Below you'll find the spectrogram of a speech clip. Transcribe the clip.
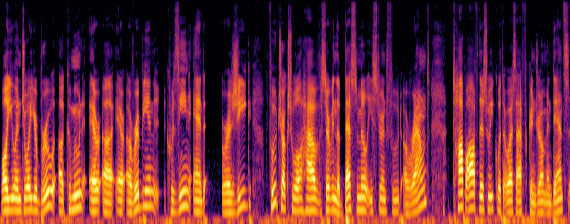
While you enjoy your brew, uh, uh, Ar- Arabian cuisine and Rajig food trucks will have serving the best Middle Eastern food around. Top off this week with West African drum and dance,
